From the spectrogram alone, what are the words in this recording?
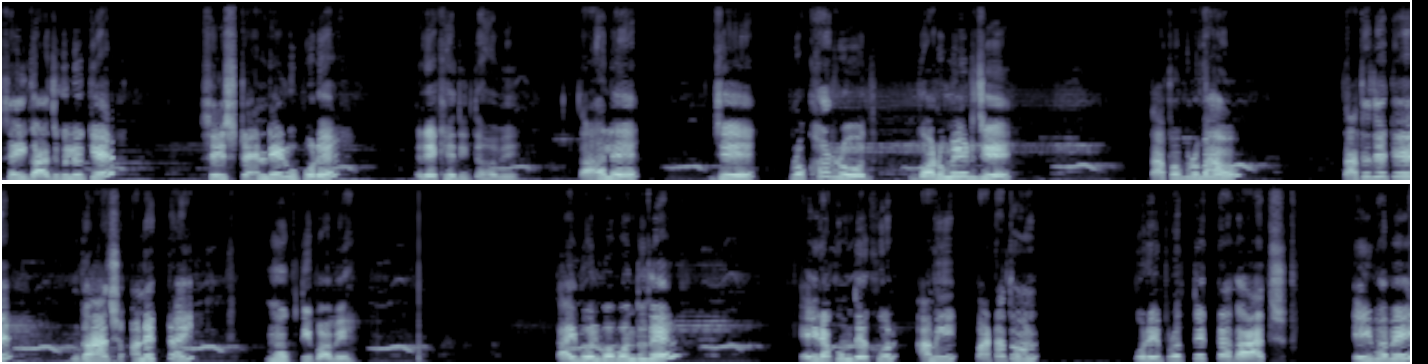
সেই গাছগুলোকে সেই স্ট্যান্ডের উপরে রেখে দিতে হবে। তাহলে যে প্রখর রোদ গরমের যে তাপপ্রবাহ, তাতে থেকে গাছ অনেকটাই মুক্তি পাবে। তাই বলব বন্ধুদের এই রকম দেখুন, আমি পাটাতন করে প্রত্যেকটা গাছ এইভাবেই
